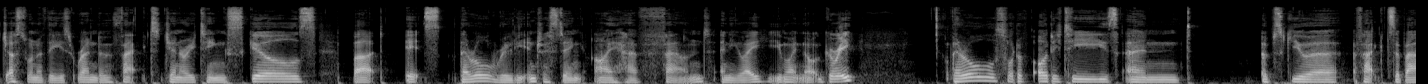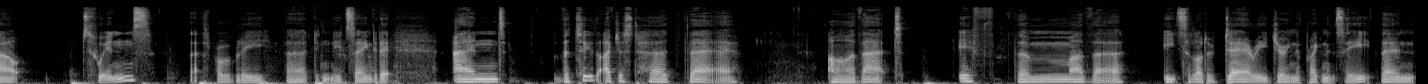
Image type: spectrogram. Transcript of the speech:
just one of these random fact generating skills, but it's they're all really interesting. I have found, anyway. You might not agree. They're all sort of oddities and obscure facts about twins. That's probably uh, didn't need saying, did it? And the two that I've just heard there are that if the mother eats a lot of dairy during the pregnancy, then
